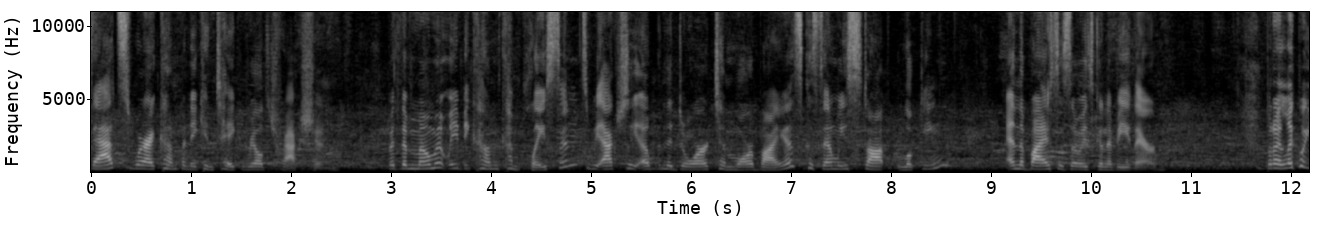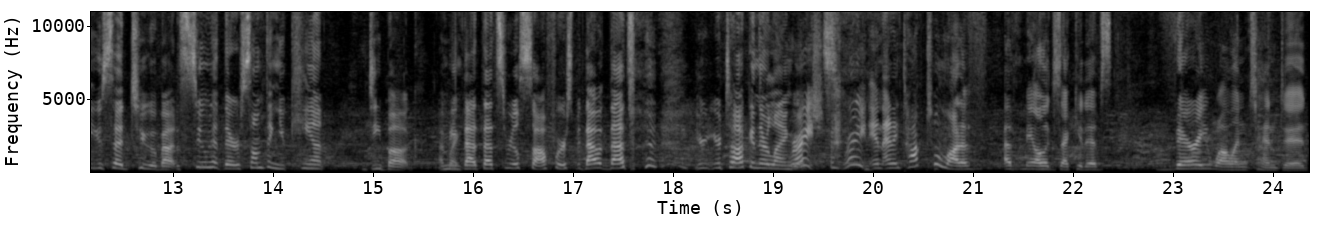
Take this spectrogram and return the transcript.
that's where a company can take real traction. But the moment we become complacent, we actually open the door to more bias because then we stop looking and the bias is always going to be there. But I like what you said too about assume that there's something you can't debug. I mean, right. that, that's real software, but that, that's, you're, you're talking their language. Right, right. And, and I talk to a lot of, of male executives, very well intended,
